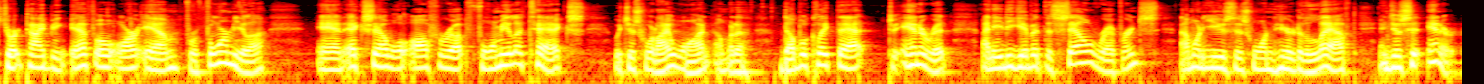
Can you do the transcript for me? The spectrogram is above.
start typing F-O-R-M for formula, and Excel will offer up formula text, which is what I want. I'm going to double click that to enter it. I need to give it the cell reference. I'm going to use this one here to the left and just hit enter.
